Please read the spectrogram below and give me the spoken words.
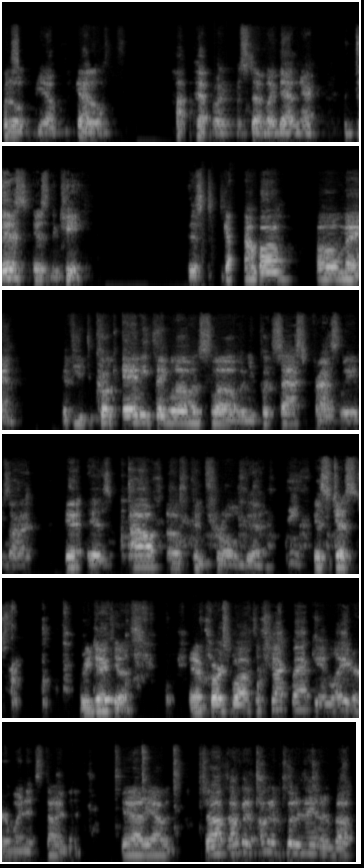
Put a little, you know, got a little hot pepper and stuff like that in there. But this is the key. This gumbo, oh man, if you cook anything low and slow and you put sassafras leaves on it, it is out of control good. It's just ridiculous. And of course, we'll have to check back in later when it's time to get out of the oven. So I'm gonna I'm gonna put it in at about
